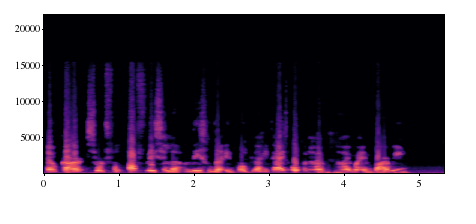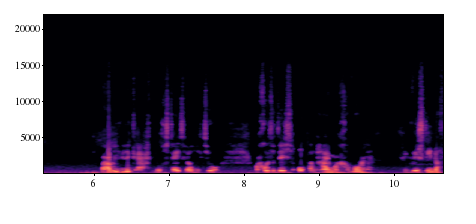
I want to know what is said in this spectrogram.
elkaar soort van afwisselen, wisselden in populariteit. Oppenheimer en Barbie. Barbie wil ik eigenlijk nog steeds wel naartoe. Maar goed, het is Oppenheimer geworden. Ik wist niet dat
